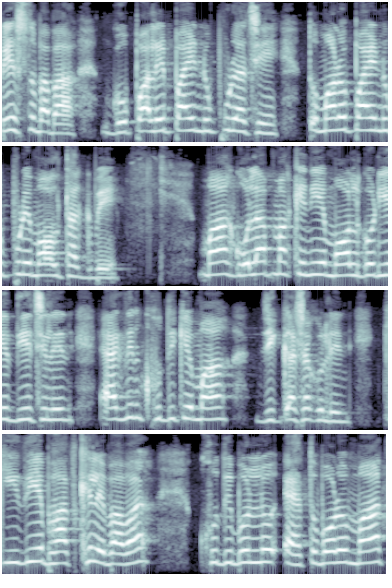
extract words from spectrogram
বেশ তো বাবা, গোপালের পায়ে নুপুর আছে, তোমারও পায়ে নুপুরে মল থাকবে। মা গোলাপ মাকে নিয়ে মল গড়িয়ে দিয়েছিলেন। একদিন খুদিকে মা জিজ্ঞাসা করলেন, কি দিয়ে ভাত খেলে বাবা? খুদি বলল, এত বড় মাছ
